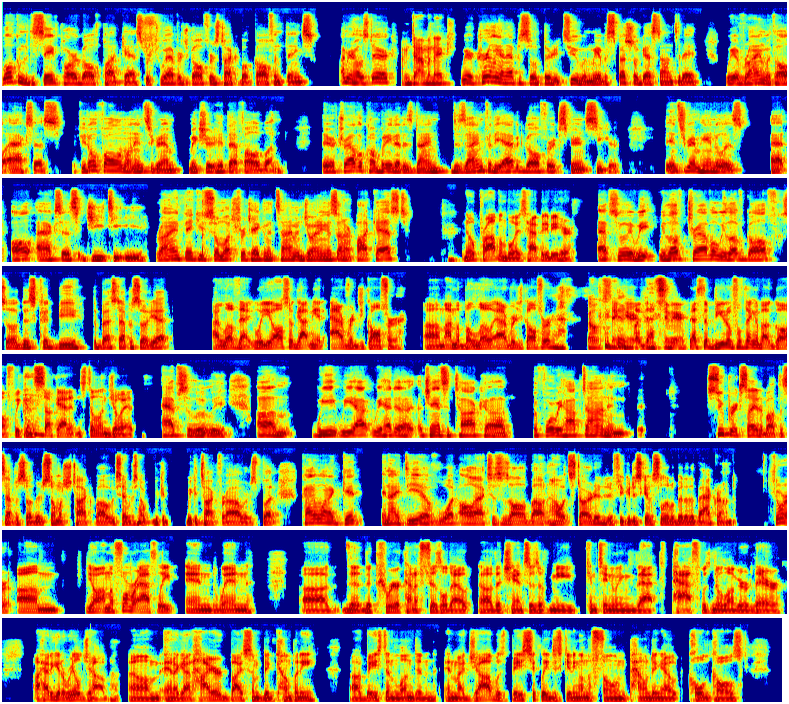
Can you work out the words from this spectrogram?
Welcome to the Save Par Golf Podcast, where two average golfers talk about golf and things. I'm your host, Eric. I'm Dominic. We are currently on episode 32, and we have a special guest on today. We have Ryan with All Access. If you don't follow him on Instagram, make sure to hit that follow button. They're a travel company that is designed for the avid golfer experience seeker. The Instagram handle is at All Access GTE. Ryan, thank you so much for taking the time and joining us on our podcast. No problem, boys. Happy to be here. Absolutely. We we love travel. We love golf. So this could be the best episode yet. I love that. Well, you also got me an average golfer. Um, I'm a below average golfer. Oh, same here. but that's same here. that's the beautiful thing about golf. We can suck at it and still enjoy it. Absolutely. Um, we we uh, we had a, a chance to talk uh, before we hopped on, and super excited about this episode. There's so much to talk about. We said we could we could talk for hours, but kind of want to get an idea of what All Access is all about and how it started. If you could just give us a little bit of the background. Sure. Um, you know, I'm a former athlete, and when uh, the the career kind of fizzled out, uh, the chances of me continuing that path was no longer there. I had to get a real job, um, and I got hired by some big company uh, based in London, and my job was basically just getting on the phone, pounding out cold calls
